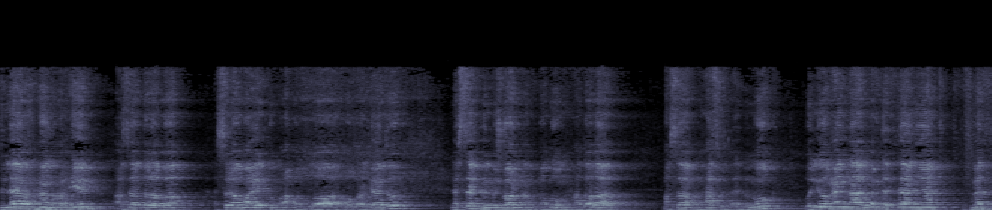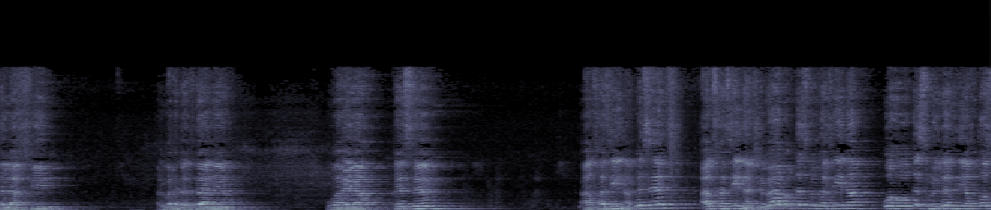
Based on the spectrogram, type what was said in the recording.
بسم الله الرحمن الرحيم أعزائي الطلبة السلام عليكم ورحمة الله وبركاته نستكمل مشوارنا في موضوع محاضرات مساق محاسبة البنوك واليوم عندنا الوحدة الثانية ممثلة في الوحدة الثانية وهي قسم الخزينة. قسم الخزينة. شباب قسم الخزينة وهو قسم الذي يختص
